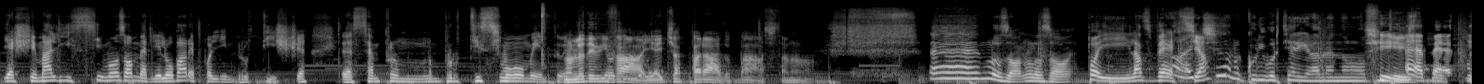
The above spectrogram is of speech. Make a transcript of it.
gli esce malissimo, Sommer glielo pare e poi gli imbruttisce ed è sempre un bruttissimo momento. Non lo devi fare, hai già parato, basta, no? Eh, non lo so, non lo so. Poi la Svezia. No, ci sono alcuni portieri che la prendono. Sì, eh, beh,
